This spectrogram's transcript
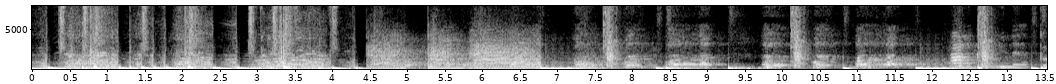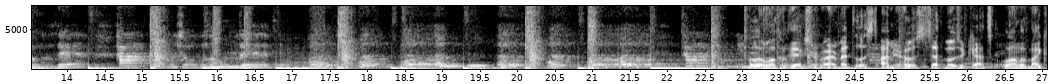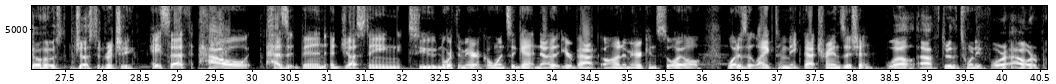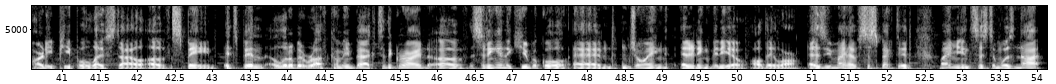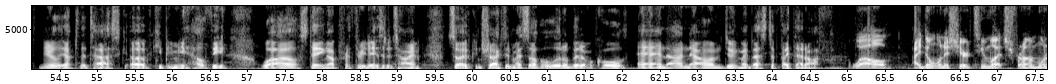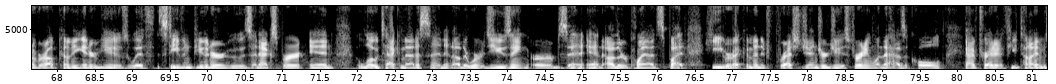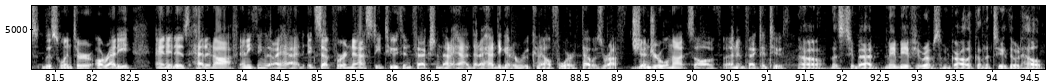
Extra Environmentalist. I'm your host, Seth Moser-Katz, along with my co host, Justin Ritchie. Hey, Seth, how has it been adjusting to North America once again? Now that you're back on American soil, what is it like to make that transition? Well, after the 24 hour party people lifestyle of Spain, it's been a little bit rough coming back to the grind of sitting in the cubicle and enjoying editing video all day long. As you might have suspected, my immune system was not nearly up to the task of keeping me healthy while staying up for three days at a time. So I've contracted myself a little bit of a cold, and uh, now I'm doing my best to fight that off. Well, I don't want to share too much from one of our upcoming interviews with Stephen Buhner, who's an expert in low tech medicine, in other words, using herbs and, and other plants. But he recommended fresh ginger juice for anyone that has a cold. I've tried it a few times this winter already, and it has headed off anything that I had, except for a nasty tooth infection that I had that I had to get a root canal for. That was rough. Ginger will not solve an infected tooth. Oh, that's too bad. Maybe if you rub some garlic on the tooth, it would help.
